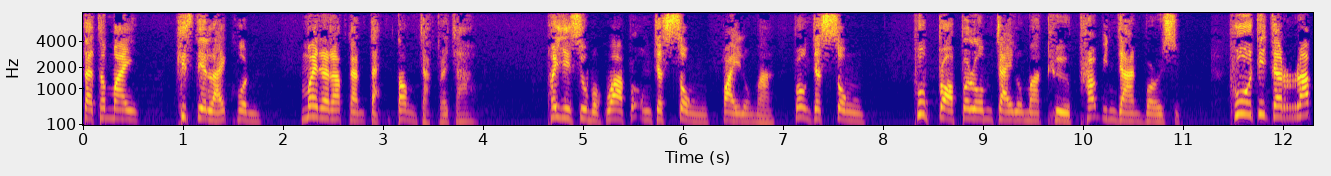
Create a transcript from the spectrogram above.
แต่ทำไมคริสเตียนหลายคนไม่ได้รับการแตะต้องจากพระเจ้า พระเยซูบอกว่าพระองค์จะส่งไฟลงมา พระองค์จะส่ง ผู้ปลอบประโลมใจลงมาคือพระวิญญาณบริสุทธิ์ ผู้ที่จะรับ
